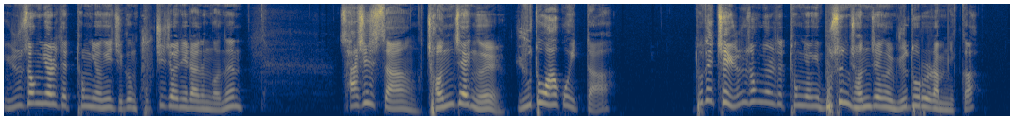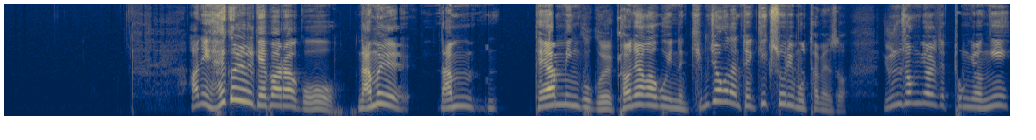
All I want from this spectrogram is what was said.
윤석열 대통령이 지금 국지전이라는 것은 사실상 전쟁을 유도하고 있다. 도대체 윤석열 대통령이 무슨 전쟁을 유도를 합니까? 아니 핵을 개발하고 남을 남 대한민국을 겨냥하고 있는 김정은한테 끽소리 못하면서 윤석열 대통령이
